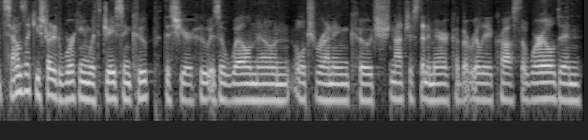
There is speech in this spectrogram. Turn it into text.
it sounds like you started working with Jason Koop this year, who is a well-known ultra running coach, not just in America but really across the world. And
